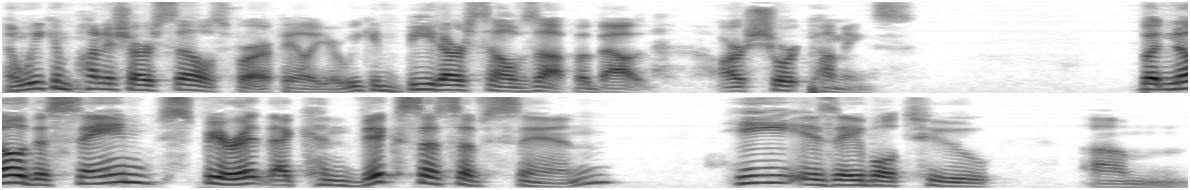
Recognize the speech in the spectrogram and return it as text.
And we can punish ourselves for our failure. We can beat ourselves up about our shortcomings. But know the same Spirit that convicts us of sin, He is able to um,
